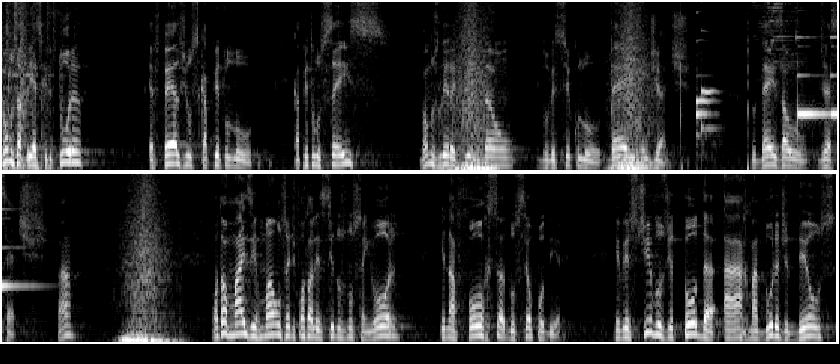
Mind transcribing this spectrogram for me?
Vamos abrir a escritura, Efésios capítulo, capítulo 6. Vamos ler aqui então do versículo 10 em diante. Do 10 ao 17, tá? Quanto ao mais, irmãos, sede fortalecidos no Senhor e na força do seu poder. Revestivos de toda a armadura de Deus,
